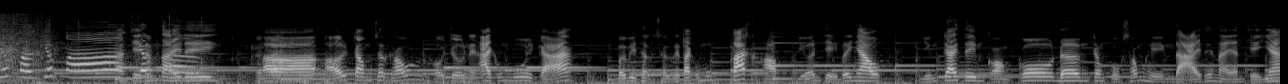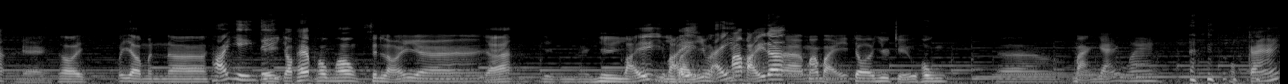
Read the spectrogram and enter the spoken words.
Chúc mừng chúc mừng anh chị nắm tay đi. Ờ, ở trong sân khấu hội trường này ai cũng vui cả. Bởi vì thật sự người ta cũng muốn tác hợp giữa anh chị với nhau những trái tim còn cô đơn trong cuộc sống hiện đại thế này anh chị nha thôi bây giờ mình uh, hỏi gì tí cho phép hôn không? Xin lỗi uh, dạ. gì, gì bảy gì bảy. má bảy đó. À, má bảy cho dư triệu hung. À, bạn gái ngoan một cái.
